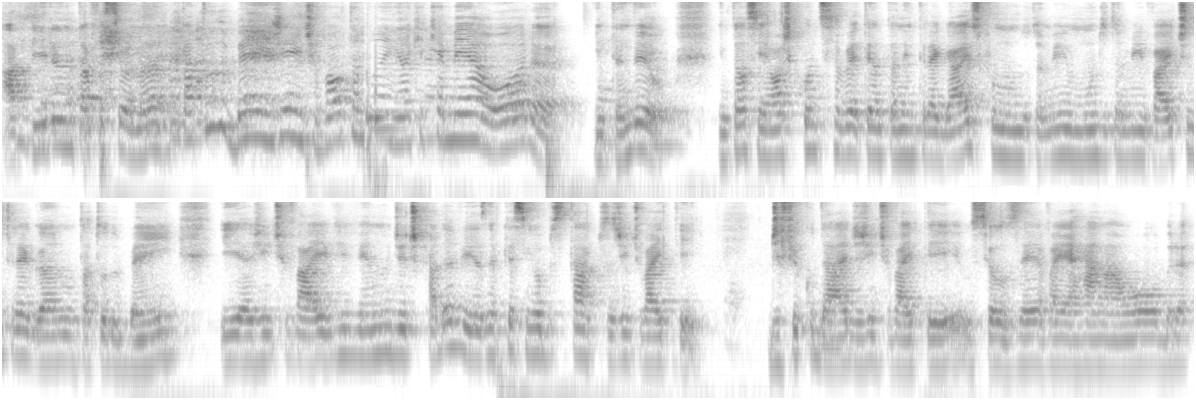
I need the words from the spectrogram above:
a pilha não tá funcionando, tá tudo bem, gente, volta amanhã que é meia hora, entendeu? Então assim, eu acho que quando você vai tentando entregar isso pro mundo também, o mundo também vai te entregando, tá tudo bem, e a gente vai vivendo um dia de cada vez, né? Porque assim, obstáculos a gente vai ter dificuldade a gente vai ter, o seu Zé vai errar na obra,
